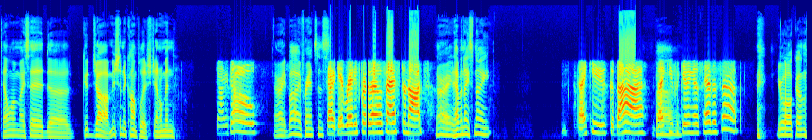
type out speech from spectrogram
Tell them I said, uh, good job. Mission accomplished, gentlemen. Gotta go. All right, bye, Francis. Gotta get ready for those astronauts. All right, have a nice night. Thank you. Goodbye. Thank you for Bye. giving us heads up. You're welcome.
